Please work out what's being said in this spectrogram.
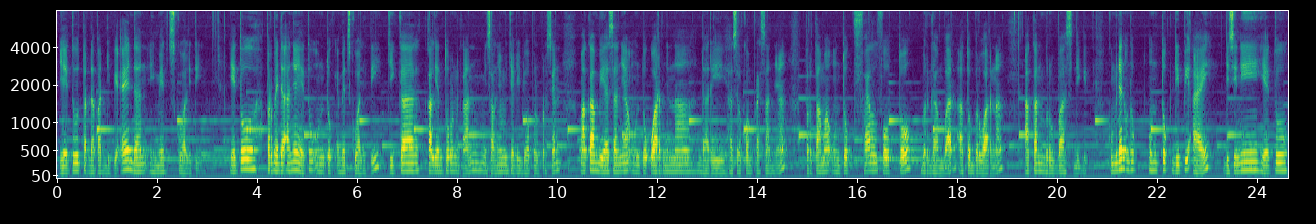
yaitu terdapat DPI dan image quality yaitu perbedaannya yaitu untuk image quality jika kalian turunkan misalnya menjadi 20% maka biasanya untuk warna dari hasil kompresannya terutama untuk file foto bergambar atau berwarna akan berubah sedikit kemudian untuk untuk DPI di sini yaitu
